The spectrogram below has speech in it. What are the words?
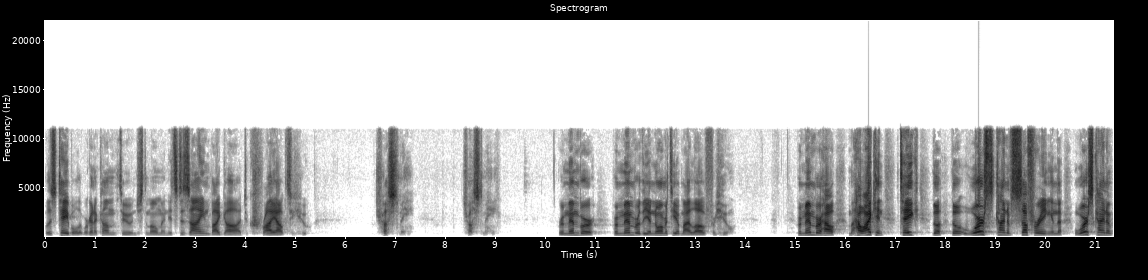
Well, this table that we're going to come to in just a moment, it's designed by God to cry out to you. Trust me. Trust me. Remember, remember the enormity of my love for you. Remember how, how I can take the, the worst kind of suffering and the worst kind of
